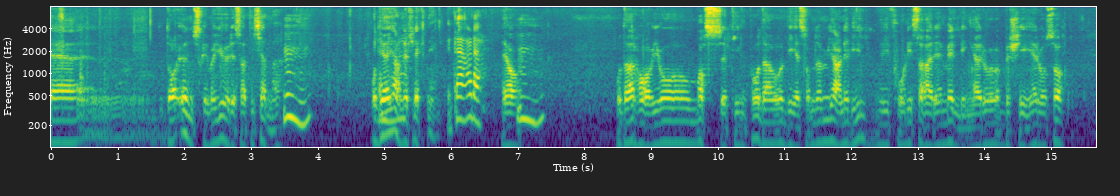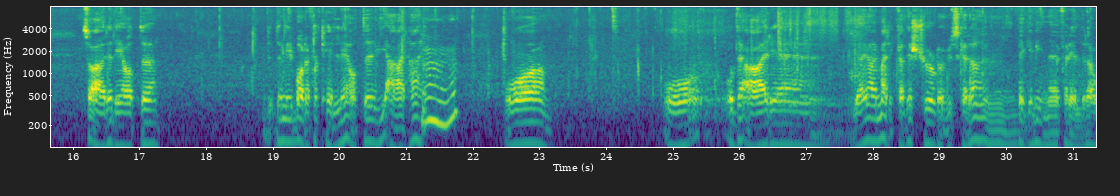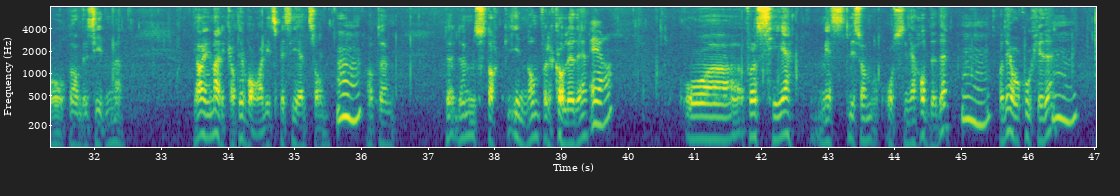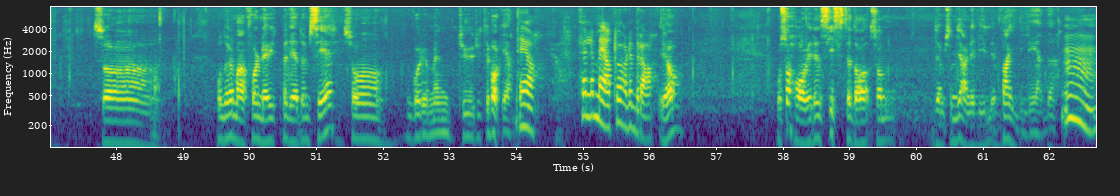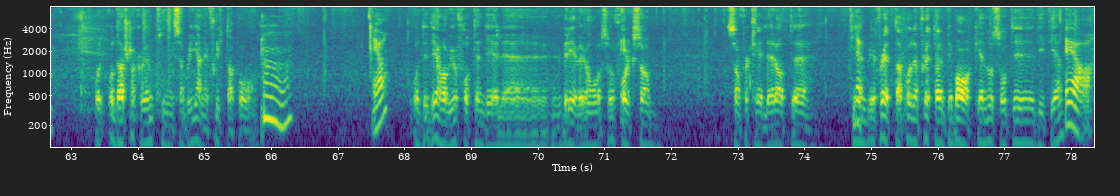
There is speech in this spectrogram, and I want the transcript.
Da ønsker de å gjøre seg til kjenne. Og det er gjerne slektning. Det er det. Ja. Og der har vi jo masse ting på. Det er jo det som de gjerne vil. Når Vi får disse her meldinger og beskjeder også. Så er det det at eh, de- vil bare fortelle at eh, vi er her. Og Og det er eh, Jeg merka det sjøl òg, husker jeg. Begge mine foreldre og på den andre siden. Men jeg har merka at det var litt spesielt sånn. Mhm. At de, de, de stakk innom, for å kalle det det. Ja. Og for å se mest liksom åssen jeg hadde det. Mhm. Og det er jo koselig, det. Mhm. Så Og når de er fornøyd med det de ser, så går de en tur tilbake igjen. ja. Følger med at du har det bra. Ja. Og så har vi den siste, da, som dem som gjerne vil veilede. Mm. Og, og der snakker vi om ting som blir gjerne flytta på. Mm. Ja. Og det, det har vi jo fått en del eh, brever om også. Folk som, som forteller at eh, ting blir flytta på. Den flytter dem tilbake igjen, og så til dit igjen. Ja.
